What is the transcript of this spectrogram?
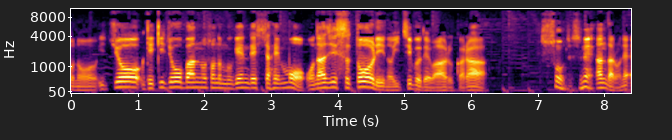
その、一応、劇場版のその無限列車編も同じストーリーの一部ではあるから、そうですね。なんだろうね、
